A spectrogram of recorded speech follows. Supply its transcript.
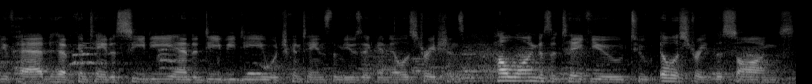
you've had have contained a CD and a DVD, which contains the music and illustrations. How long does it take you to illustrate the songs?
